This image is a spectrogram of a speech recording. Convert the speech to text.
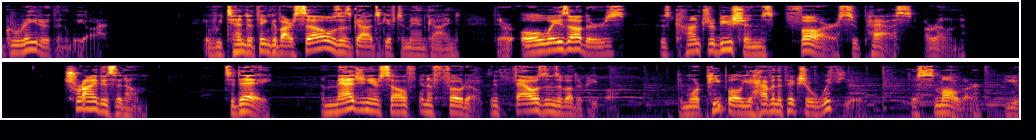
greater than we are. If we tend to think of ourselves as God's gift to mankind, there are always others whose contributions far surpass our own. Try this at home. Today, imagine yourself in a photo with thousands of other people. The more people you have in the picture with you, the smaller you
